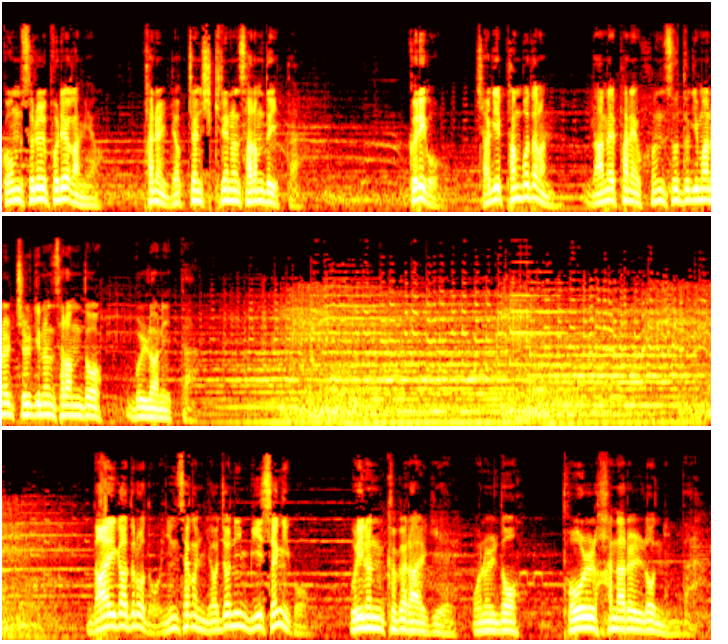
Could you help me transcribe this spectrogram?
꼼수를 부려가며 판을 역전시키려는 사람도 있다. 그리고 자기 판보다는 남의 판에 혼수 두기만을 즐기는 사람도 물론 있다. 나이가 들어도 인생은 여전히 미생이고 우리는 그걸 알기에 오늘도 돌 하나를 놓는다.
